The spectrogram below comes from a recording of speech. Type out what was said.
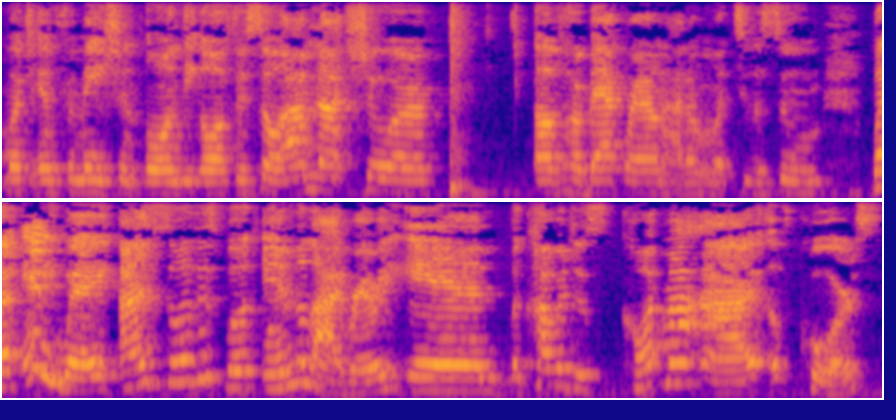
much information on the author, so I'm not sure of her background. I don't want to assume. But anyway, I saw this book in the library and the cover just caught my eye, of course.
